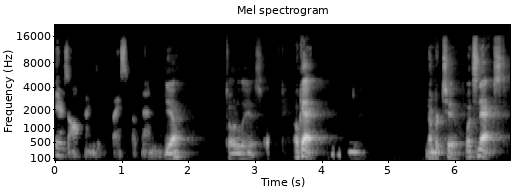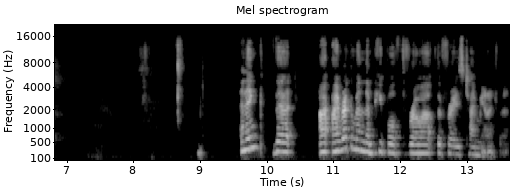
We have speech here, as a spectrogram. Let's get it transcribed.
There's all kinds of advice about that. Yeah, totally is. Okay. Number two. What's next? I think that I, I, recommend that people throw out the phrase time management.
